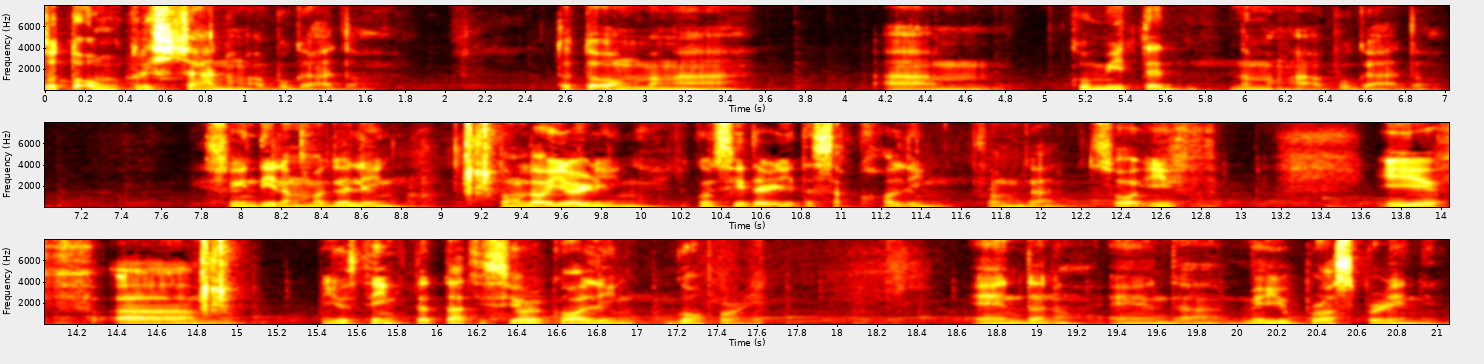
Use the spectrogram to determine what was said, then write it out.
totoong kristyanong abogado. Totoong mga um, committed na mga abogado. So, hindi lang magaling itong lawyering. You consider it as a calling from God. So, if if um, you think that that is your calling, go for it. And ano, and uh, may you prosper in it.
